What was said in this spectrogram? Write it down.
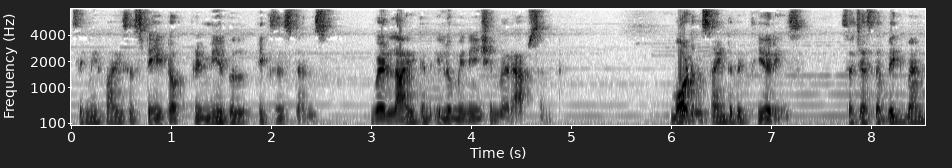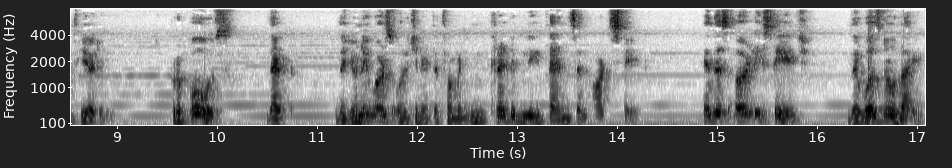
signifies a state of primeval existence where light and illumination were absent. Modern scientific theories, such as the Big Bang Theory, propose that the universe originated from an incredibly dense and hot state. In this early stage, there was no light,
